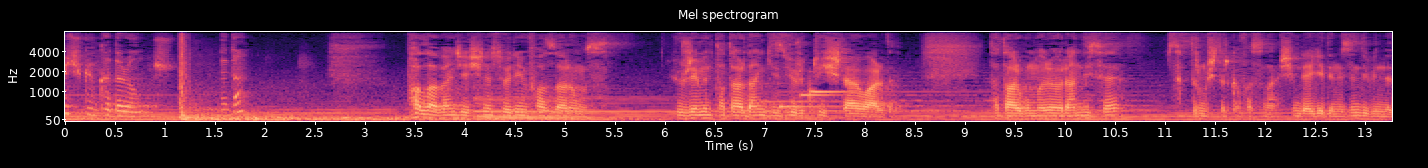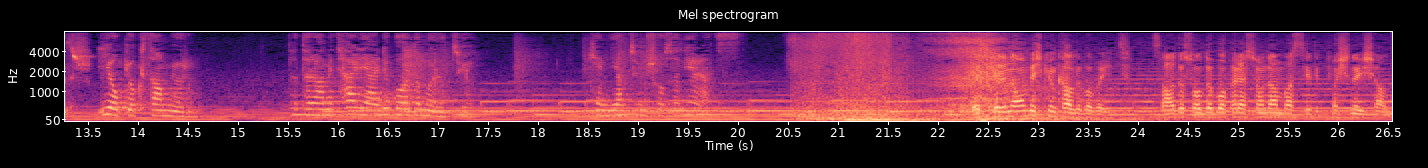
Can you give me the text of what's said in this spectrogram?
Üç gün kadar olmuş. Neden? Vallahi bence işine söyleyin fazla aramasın. Hürrem'in Tatar'dan gizli yürüttüğü işler vardı. Tatar bunları öğrendiyse sıktırmıştır kafasına. Şimdi Ege Denizi'nin dibindedir. Yok yok sanmıyorum. Tatar Ahmet her yerde bu adamı aratıyor. Kendi yaptırmış olsa niye aratsın? Eskerine 15 gün kaldı baba yiğit. Sağda solda bu operasyondan bahsedip başına iş alma.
